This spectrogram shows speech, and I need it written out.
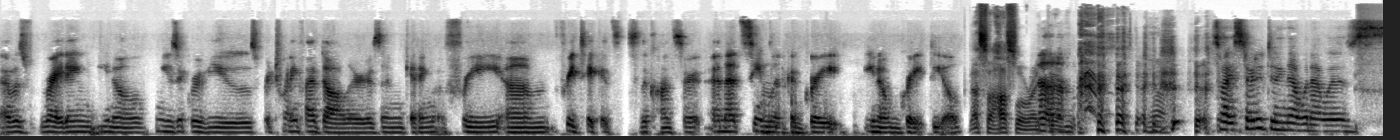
I was writing, you know, music reviews for twenty five dollars and getting free um, free tickets to the concert, and that seemed like a great, you know, great deal. That's a hustle right Um, there. Yeah. So I started doing that when I was,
